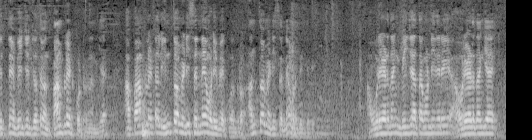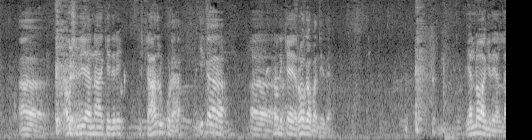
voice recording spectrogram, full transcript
ಬಿತ್ತನೆ ಬೀಜದ ಜೊತೆ ಒಂದು ಪಾಂಪ್ಲೆಟ್ ಕೊಟ್ರು ನನಗೆ. ಆ ಪಾಂಪ್ಲೆಟ್ ಅಲ್ಲಿ ಇಂಥ ಮೆಡಿಸನ್ನೇ ಹೊಡಿಬೇಕು ಅಂದ್ರು. ಅಂಥ ಮೆಡಿಸನ್ನೇ ಹೊಡೆದಿದ್ದೀರಿ. ಅವ್ರು ಹೇಳ್ದಂಗೆ ಬೀಜ ತಗೊಂಡಿದ್ದೀರಿ. ಅವ್ರು ಹೇಳ್ದಂಗೆ ಔಷಧಿಯನ್ನ ಹಾಕಿದಿರಿ ಇಷ್ಟಾದ್ರೂ ಕೂಡ ಈಗ ಅದಕ್ಕೆ ರೋಗ ಬಂದಿದೆ. ಎಲ್ಲೋ ಆಗಿದೆ ಎಲ್ಲ.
